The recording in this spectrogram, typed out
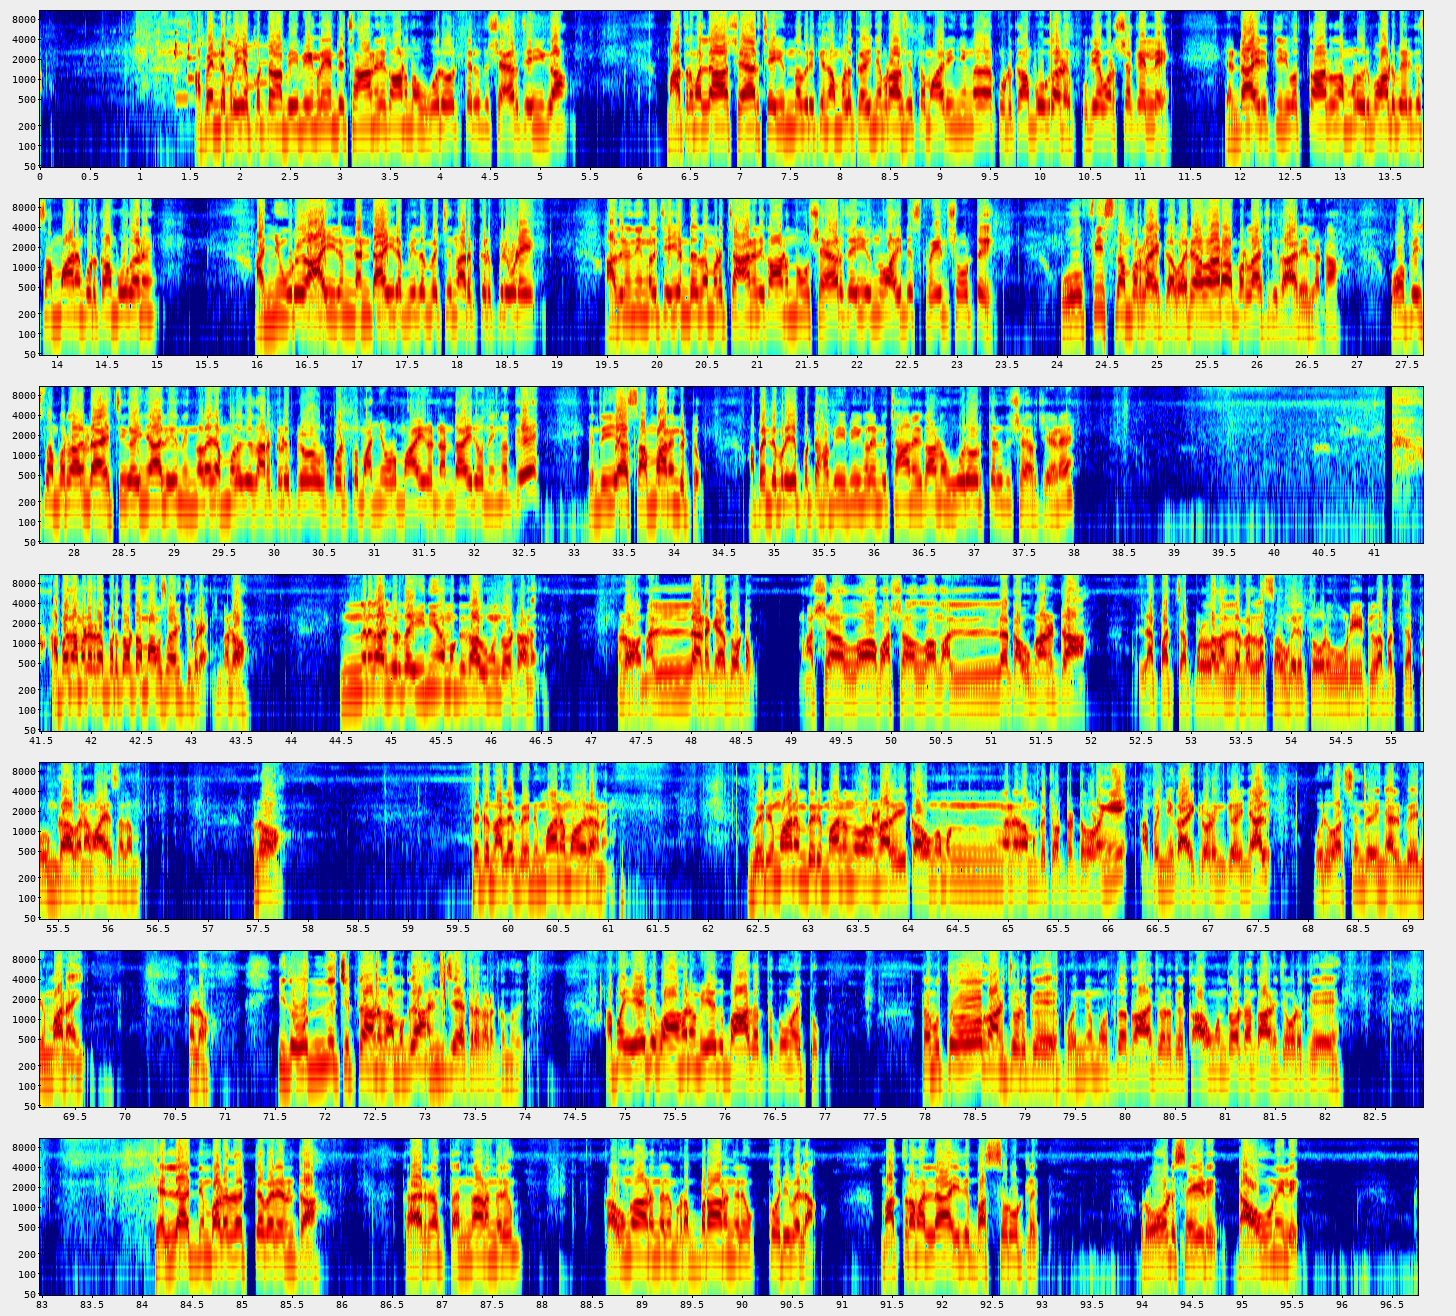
അപ്പം എന്റെ പ്രിയപ്പെട്ട അബീബിങ്ങളെ എന്റെ ചാനൽ കാണുന്ന ഓരോരുത്തരും ഇത് ഷെയർ ചെയ്യുക. മാത്രമല്ല ഷെയർ ചെയ്യുന്നവർക്ക് നമ്മൾ കഴിഞ്ഞ പ്രാവശ്യത്തെ മാതിരി നിങ്ങൾ കൊടുക്കാൻ പോവുകയാണ്. പുതിയ വർഷമൊക്കെ അല്ലേ? രണ്ടായിരത്തി ഇരുപത്തി ആറിൽ നമ്മൾ ഒരുപാട് പേർക്ക് സമ്മാനം കൊടുക്കാൻ പോവുകയാണ്. അഞ്ഞൂറ് ആയിരം രണ്ടായിരം വീതം വെച്ച് നറുക്കെടുപ്പിലൂടെ അതിന് നിങ്ങൾ ചെയ്യേണ്ടത് നമ്മുടെ ചാനൽ കാണുന്നു ഷെയർ ചെയ്യുന്നു അതിന്റെ സ്ക്രീൻഷോട്ട് ഓഫീസ് നമ്പറിൽ അയക്കുക. വേറെ വേറെ നമ്പറിൽ അയച്ചിട്ട് കാര്യമില്ല കേട്ടോ ഓഫീസ് നമ്പറിൽ അതിന്റെ അയച്ചു കഴിഞ്ഞാൽ നിങ്ങളെ നമ്മൾ നറുക്കെടുപ്പിലൂടെ ഉൾപ്പെടുത്തും. അഞ്ഞൂറും ആയിരം രണ്ടായിരവും നിങ്ങൾക്ക് എന്ത് ചെയ്യുക സമ്മാനം കിട്ടും. അപ്പോൾ എന്റെ പ്രിയപ്പെട്ട ഹബീബിങ്ങൾ എന്റെ ചാനൽ കാണുന്ന ഓരോരുത്തരും ഇത് ഷെയർ ചെയ്യണേ. അപ്പോൾ നമ്മുടെ റബ്ബർ തോട്ടം അവസാനിച്ചു ഇവിടെ. കണ്ടോ? ഇങ്ങനെ കാണിച്ചു കൊടുത്താൽ ഇനി നമുക്ക് കവുങ്ങും തോട്ടമാണ് കണ്ടോ? നല്ല അടക്കാത്തോട്ടം മാഷാ അല്ലാ മാഷാ നല്ല കവുങ്ങാണ് കേട്ടാ നല്ല പച്ചപ്പുള്ള നല്ല വെള്ള സൗകര്യത്തോട് കൂടിയിട്ടുള്ള പച്ച പൂങ്കാവനമായ സ്ഥലം. ഹലോ ഇതൊക്കെ നല്ല വരുമാനം മുതലാണ്. വരുമാനം വരുമാനം എന്ന് പറഞ്ഞാൽ ഈ കവുങ്ങുമങ്ങനെ നമുക്ക് ചൊട്ടിട്ട് തുടങ്ങി അപ്പം ഇനി കായ്ക്ക് തുടങ്ങി കഴിഞ്ഞാൽ ഒരു വർഷം കഴിഞ്ഞാൽ വരുമാനമായി കണ്ടോ? ഇത് ഒന്നിച്ചിട്ടാണ് നമുക്ക് അഞ്ച് ഏക്കർ കിടക്കുന്നത്. അപ്പോൾ ഏത് വാഹനം ഏത് ഭാഗത്തേക്കും എത്തും. ഇതാ മുത്തോ കാണിച്ചു കൊടുക്ക്. പൊന്നു മുത്തോ കാണിച്ചു കൊടുക്ക്. കവുങ്ങുന്തോട്ടം കാണിച്ചു കൊടുക്ക്. എല്ലാറ്റിനും വളരെ ഒറ്റ വിലയാണ് കേട്ടോ കാരണം തെങ്ങാണെങ്കിലും കവുങ്ങാണെങ്കിലും റബ്ബറാണെങ്കിലും ഒക്കെ ഒരു വില. മാത്രമല്ല ഇത് ബസ് റൂട്ടിൽ റോഡ് സൈഡ് ടൗണിൽ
